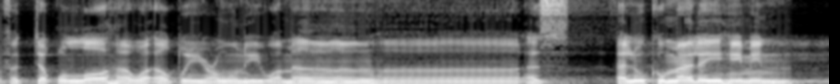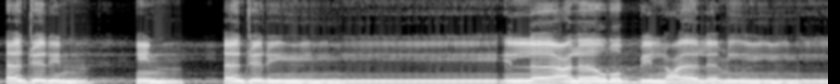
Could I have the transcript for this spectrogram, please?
فاتقوا الله وأطيعوني وما أسألكم عليه من أجر إن أجري إلا على رب العالمين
